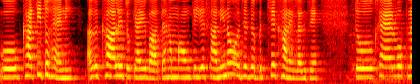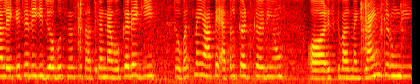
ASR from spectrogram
वो खाती तो है नहीं। अगर खा ले तो क्या ही बात है, हम माओं के लिए आसानी ना हो जाए, अगर बच्चे खाने लग जाएँ। तो खैर, वो अपना लेके चलेगी जो अब उसने उसके साथ करना है, वो करेगी। तो बस मैं यहाँ पे एप्पल कट कर रही हूँ, और इसके बाद मैं ग्राइंड करूँगी।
